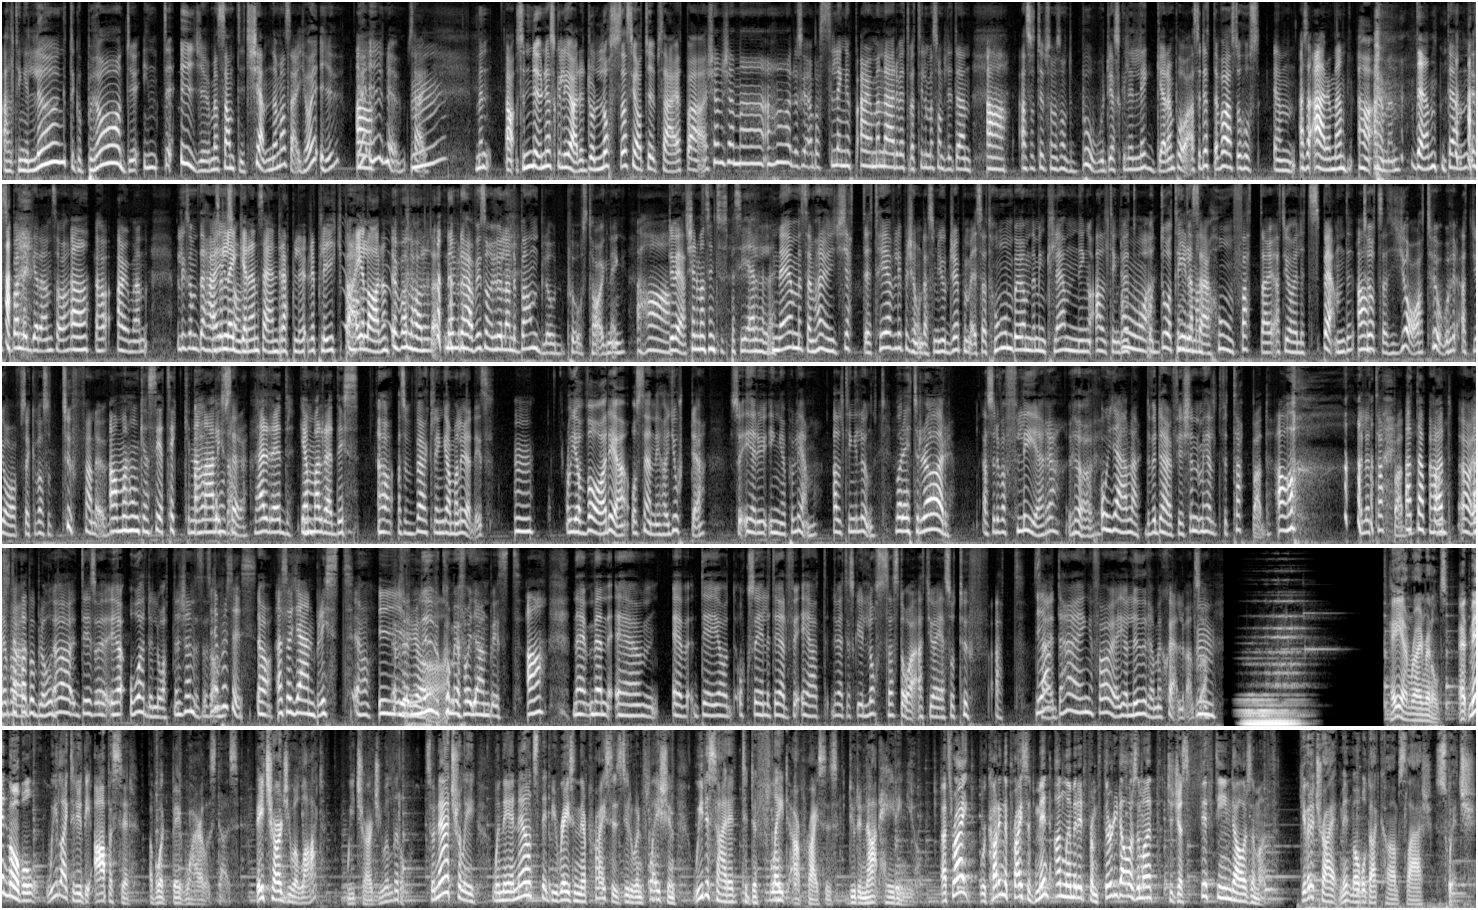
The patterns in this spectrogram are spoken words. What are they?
Allting är lugnt, det går bra, du är inte yr men samtidigt känner man så här, jag är yr, jag är Ja. yr nu. Så. Mm. Men ja, så nu när jag skulle göra det då låtsas jag typ så här att bara känna, känna, aha, då ska jag bara slänga upp armen där, du vet det var till och med sånt liten, Ja. alltså typ som ett sånt bord jag skulle lägga den på. Alltså detta var alltså hos en, Alltså armen. ja armen, Den. den, jag ska bara lägga den så, Ja. ja armen. Och liksom det här Alltså är ju lägga sån- den så en replik bara, Ja. jag la den. Jag la den där. Nej men det här var ju sån rullande bandblodprovstagning. Aha. Du vet. Känner man sig inte så speciell heller? Nej men sen hade jag en jättetrevlig person där som gjorde det på mig så att hon berömde min klänning och allting. Du vet. Åh, Och då tänkte jag så här, hon fattar att jag är lite spänd Ja. trots att jag tror att jag försöker vara så tuff här nu. Ja men hon kan se tecknen Ja, hon liksom. det. Det här är rädd, gammal räddis. Ja, alltså verkligen gammal reddis. Mm. Och jag var det och sen när jag har gjort det så är det ju inga problem. Allting är lugnt. Var det ett rör? Alltså det var flera rör. Oj jävlar. Det var därför jag kände mig helt förtappad. Ja, Eller tappad. Ja, tappad. Ja, ja, jag alltså bara- tappad på blod. Ja, det är så, ja, åderlåten kändes det som. Ja precis. Ja, Alltså järnbrist. ja. Yr Alltså, nu kommer jag få järnbrist. Ja. Nej men ehm, eh, det jag också är lite rädd för är att du vet jag ska ju låtsas då att jag är så tuff Ja. här, det här är ingen fara, jag lurar mig själv alltså. Mm. Hey, I'm Ryan Reynolds. At Mint Mobile, we like to do the opposite of what Big Wireless does. They charge you a lot, we charge you a little. So naturally, when they announced they'd be raising their prices due to inflation, we decided to deflate our prices due to not hating you. That's right. We're cutting the price of Mint Unlimited from $30 a month to just $15 a month. Give it a try at mintmobile.com slash switch.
